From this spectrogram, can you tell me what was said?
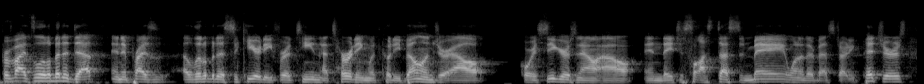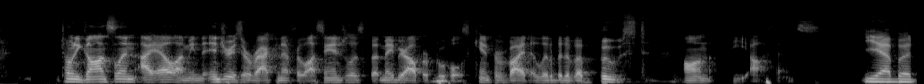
Provides a little bit of depth and it provides a little bit of security for a team that's hurting with Cody Bellinger out, Corey Seager is now out, and they just lost Dustin May, one of their best starting pitchers. Tony Gonsolin, IL. I mean, the injuries are racking up for Los Angeles, but maybe Albert Pujols can provide a little bit of a boost on the offense. Yeah, but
